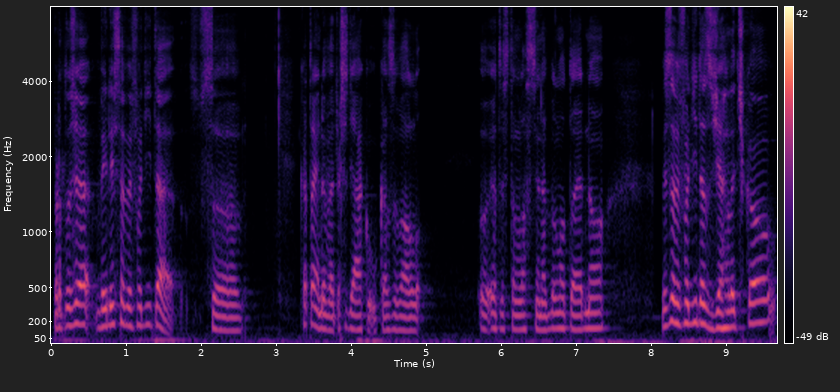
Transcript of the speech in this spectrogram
Protože vy, když se vyfotíte s... Katajn do Vetřďáku ukazoval, jo, ty jsi tam vlastně nebyl, no to jedno, vy se vyfotíte s žehličkou,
